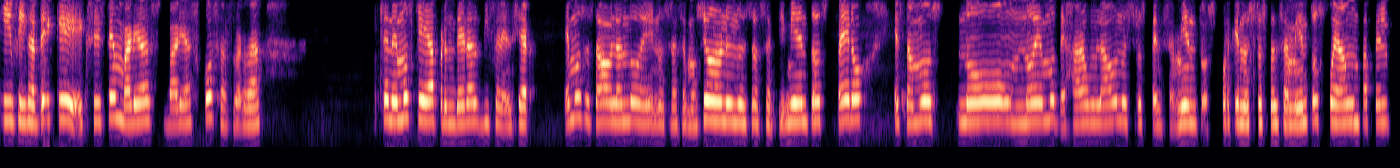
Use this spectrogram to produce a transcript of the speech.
Sí, fíjate que existen varias, varias cosas, ¿verdad? Tenemos que aprender a diferenciar. Hemos estado hablando de nuestras emociones, nuestros sentimientos, pero estamos, no, no debemos dejar a un lado nuestros pensamientos, porque nuestros pensamientos juegan un papel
